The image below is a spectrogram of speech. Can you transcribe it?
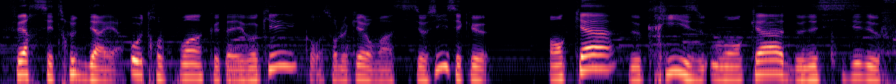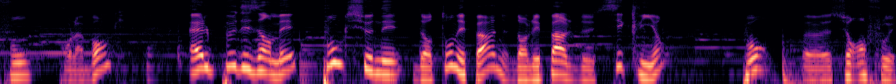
faire ces trucs derrière. Autre point que tu as évoqué, sur lequel on va insister aussi, c'est que en cas de crise ou en cas de nécessité de fonds pour la banque, elle peut désormais ponctionner dans ton épargne, dans l'épargne de ses clients, pour euh, se renflouer.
